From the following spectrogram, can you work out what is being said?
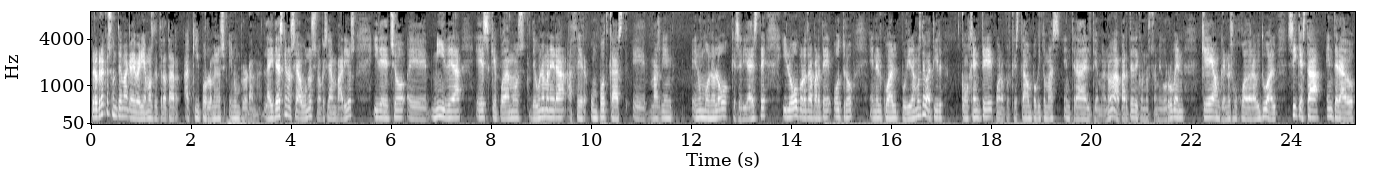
pero creo que es un tema que deberíamos de tratar aquí por lo menos en un programa. La idea es que no sea uno, sino que sean varios y de hecho eh, mi idea es que podamos de una manera hacer un podcast eh, más bien en un monólogo, que sería este, y luego por otra parte otro en el cual pudiéramos debatir con gente, bueno, pues que está un poquito más entrada del tema, ¿no? Aparte de con nuestro amigo Rubén, que aunque no es un jugador habitual, sí que está enterado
